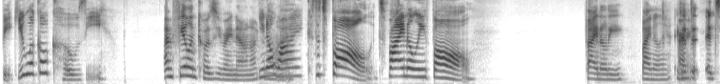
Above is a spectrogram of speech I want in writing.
speak. You look all cozy. I'm feeling cozy right now. Not You know lie. why? Because it's fall. It's finally fall. Finally. Finally. Except right. it's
